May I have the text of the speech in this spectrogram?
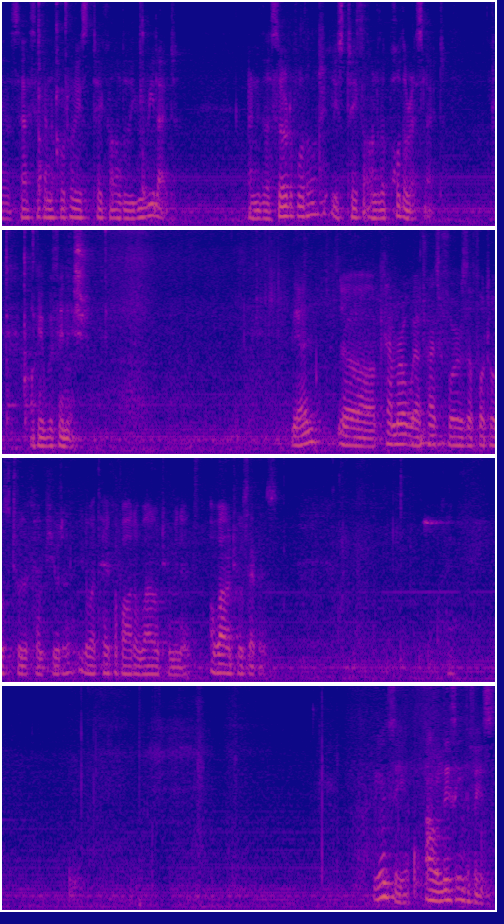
The second photo is taken under the UV light. And the third photo is taken under the polarized light. Okay, we finish. Then the camera will transfer the photos to the computer. It will take about one or two minutes, or one or two seconds. You can see on this interface,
